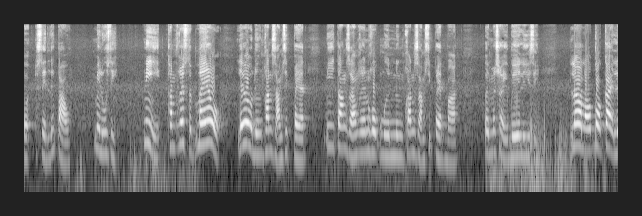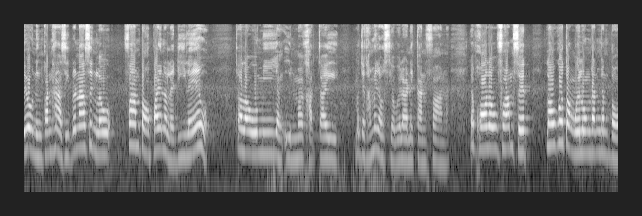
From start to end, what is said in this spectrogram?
อเสร็จหรือเปล่า ไม่รู้สิ นี่ทำเควสเสร็จแล้วเลเวลหนึ่งพันสา มีตังสามแสนหกหมื่นหนึ่งพันสามสิบแปดบาท เออไม่ใช่เบลีสิ แล้วเราก็ใกล้เลเวลหนึ่งพันห้าสิบแล้วนะ ซึ่งเราฟาร์มต่อไปนั่นแหละดีแล้ว ถ้าเรามีอย่างอื่นมาขัดใจ มันจะทำให้เราเสียเวลาในการฟาร์มนะ แล้วพอเราฟาร์มเสร็จ เราก็ต้องไปลงดันกันต่อ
